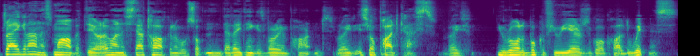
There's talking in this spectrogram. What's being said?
drag it on a small bit there. I want to start talking about something that I think is very important. Right, it's your podcast. Right, you wrote a book a few years ago called The Witness.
